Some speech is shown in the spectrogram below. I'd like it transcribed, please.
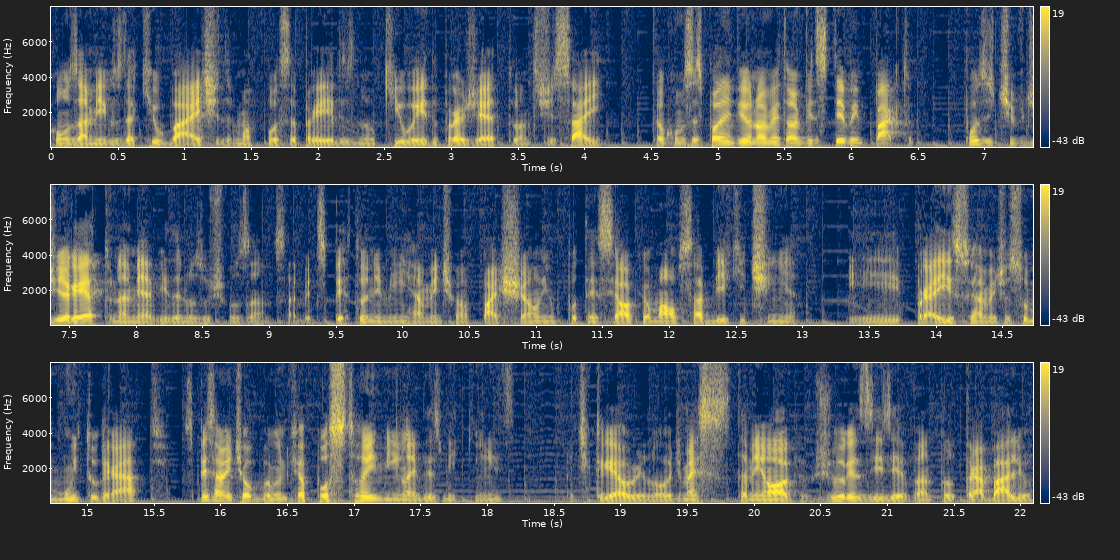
com os amigos da Killbyte, dando uma força para eles no QA do projeto antes de sair. Então, como vocês podem ver, o 99 Vidas teve um impacto positivo direto na minha vida nos últimos anos, sabe? Despertou em mim realmente uma paixão e um potencial que eu mal sabia que tinha. E para isso, realmente, eu sou muito grato, especialmente ao Bruno que apostou em mim lá em 2015 pra te criar o Reload, mas também, óbvio, Juras e Evandro pelo trabalho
